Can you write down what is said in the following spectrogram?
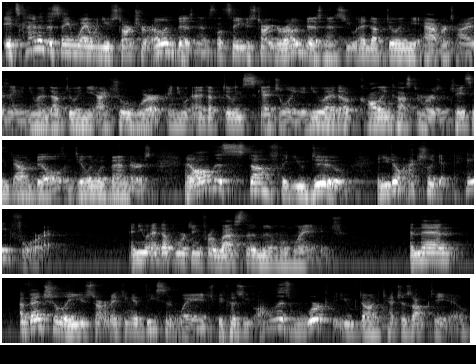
it's kind of the same way when you start your own business. Let's say you start your own business, you end up doing the advertising and you end up doing the actual work and you end up doing scheduling and you end up calling customers and chasing down bills and dealing with vendors and all this stuff that you do and you don't actually get paid for it. And you end up working for less than minimum wage. And then eventually you start making a decent wage because you, all this work that you've done catches up to you.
